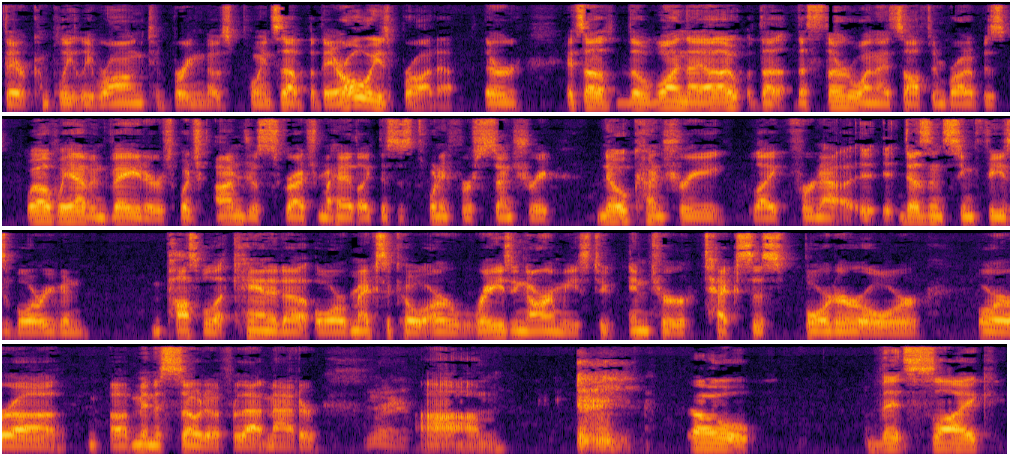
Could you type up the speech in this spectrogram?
they're completely wrong to bring those points up, but they're always brought up. They're it's a, the one that uh, the the third one that's often brought up is well, if we have invaders, which I'm just scratching my head like this is 21st century. No country like for now it, it doesn't seem feasible or even possible that Canada or Mexico are raising armies to enter Texas border or or uh, uh, Minnesota for that matter. Right. Um, so that's like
